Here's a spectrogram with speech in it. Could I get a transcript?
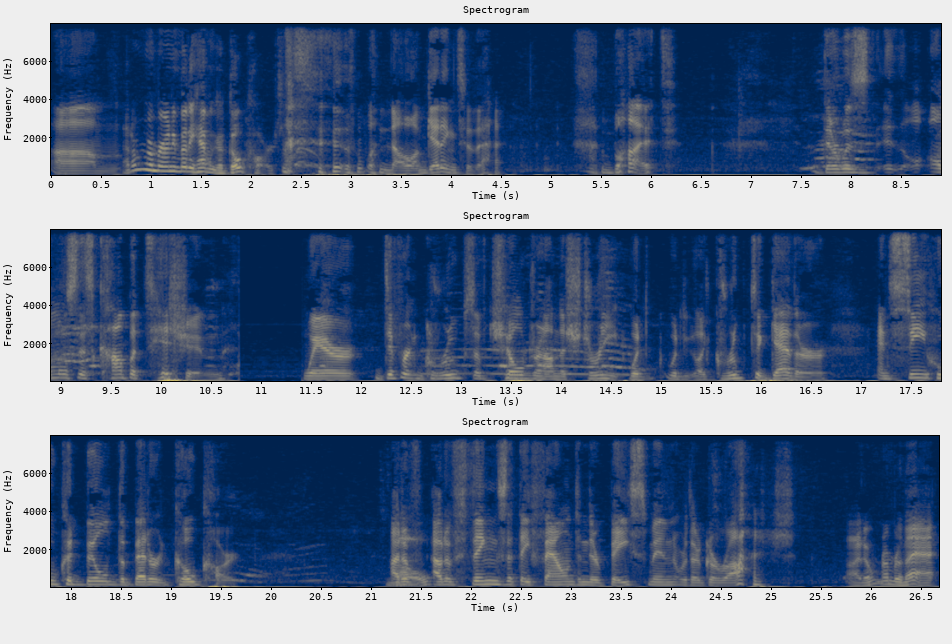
Um, I don't remember anybody having a go kart. no, I'm getting to that. But there was almost this competition where different groups of children on the street would would like group together and see who could build the better go-kart. Out of out of things that they found in their basement or their garage. I don't remember that.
